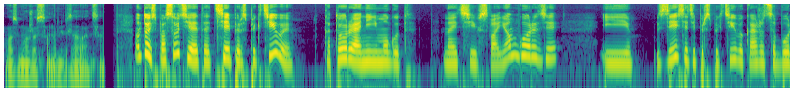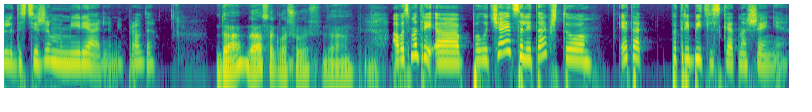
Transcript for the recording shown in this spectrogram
возможность самореализоваться. Ну, то есть, по сути, это те перспективы, которые они не могут найти в своем городе, и здесь эти перспективы кажутся более достижимыми и реальными, правда? Да, да, соглашусь, да. А вот смотри, а получается ли так, что это потребительское отношение?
